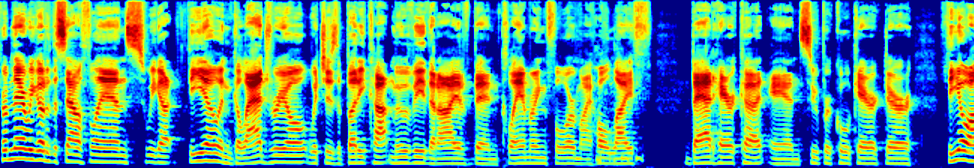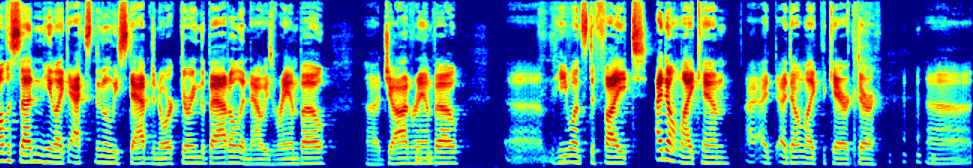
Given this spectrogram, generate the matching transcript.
From there, we go to the Southlands. We got Theo and Galadriel, which is a buddy cop movie that I have been clamoring for my whole life. Bad haircut and super cool character. Theo, all of a sudden, he like accidentally stabbed an orc during the battle, and now he's Rambo, uh, John Rambo. um, he wants to fight. I don't like him. I, I, I don't like the character. Uh,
